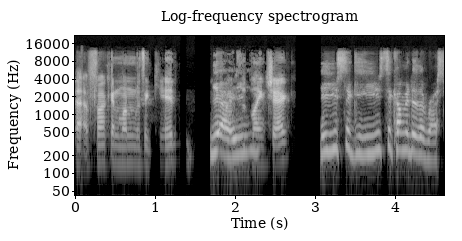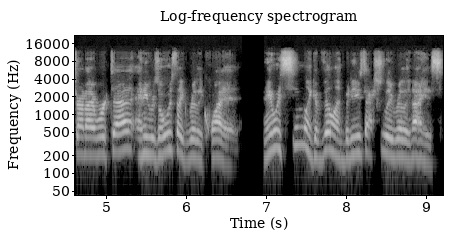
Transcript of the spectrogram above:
That fucking one with the kid. yeah, he, blank check. he used to he used to come into the restaurant I worked at, and he was always like really quiet. And he always seemed like a villain, but he was actually really nice.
